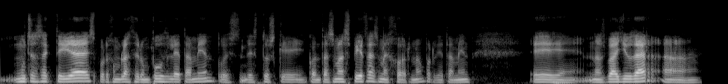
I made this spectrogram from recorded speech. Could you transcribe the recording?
muchas actividades, por ejemplo, hacer un puzzle también, pues de estos que cuantas más piezas mejor, ¿no? Porque también eh, nos va a ayudar a,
